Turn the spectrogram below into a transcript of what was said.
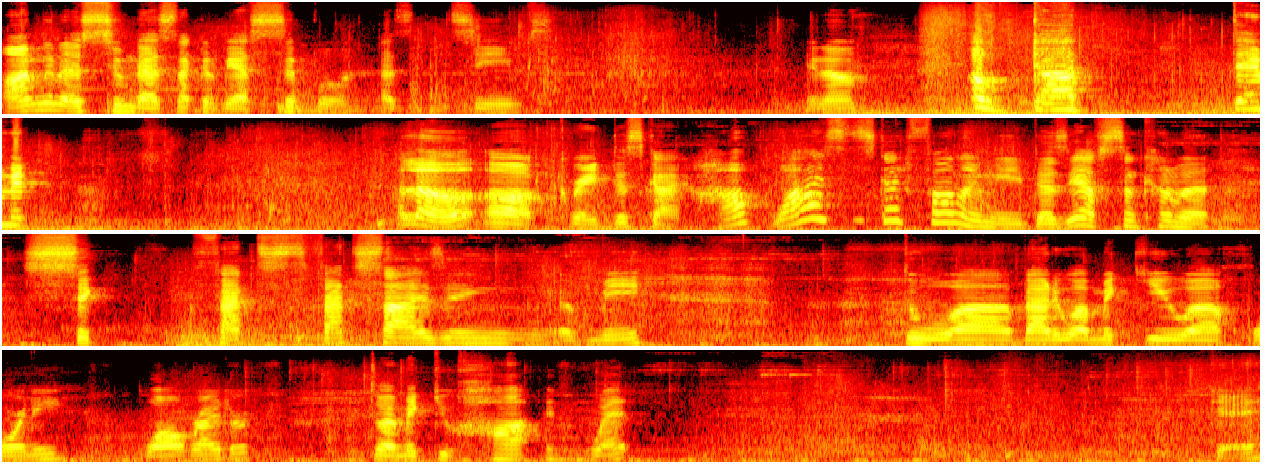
I'm gonna assume that's not gonna be as simple as it seems. You know? Oh God! Damn it! Hello. Oh, great. This guy. How? Why is this guy following me? Does he have some kind of a sick fat fantasizing of me? Do uh, VatiWah make you uh, horny, Walrider? Do I make you hot and wet? Okay.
